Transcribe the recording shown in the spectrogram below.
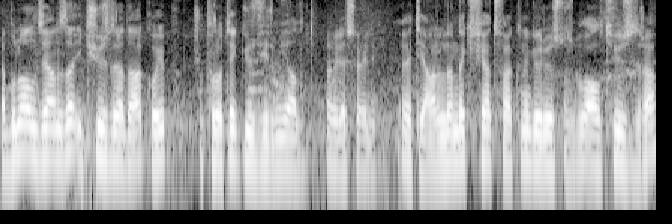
Ya bunu alacağınıza 200 lira daha koyup şu Protect 120'yi alın. Öyle söyleyeyim. Evet ya aralarındaki fiyat farkını görüyorsunuz. Bu 600 lira,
